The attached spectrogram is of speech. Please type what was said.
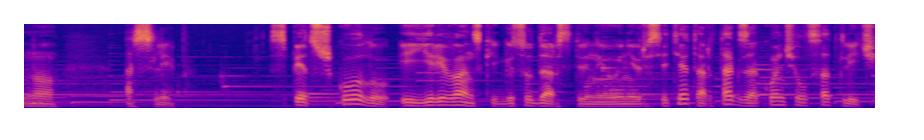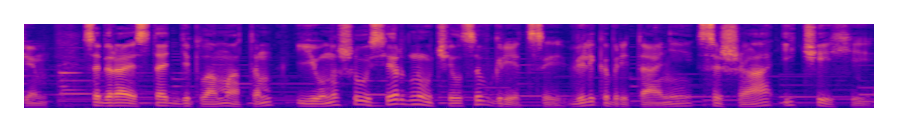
но ослеп. Спецшколу и Ереванский государственный университет Артак закончил с отличием. Собираясь стать дипломатом, юноша усердно учился в Греции, Великобритании, США и Чехии.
